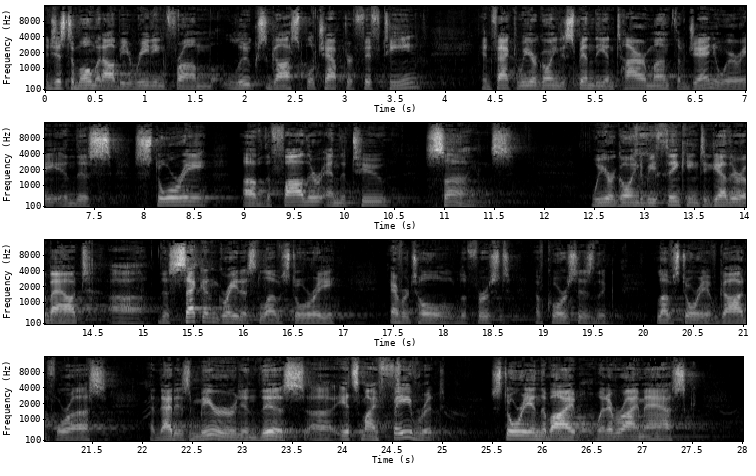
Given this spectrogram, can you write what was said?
In just a moment, I'll be reading from Luke's Gospel, chapter 15. In fact, we are going to spend the entire month of January in this story of the Father and the two sons. We are going to be thinking together about uh, the second greatest love story ever told. The first, of course, is the love story of God for us, and that is mirrored in this. Uh, it's my favorite story in the Bible. Whenever I'm asked,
